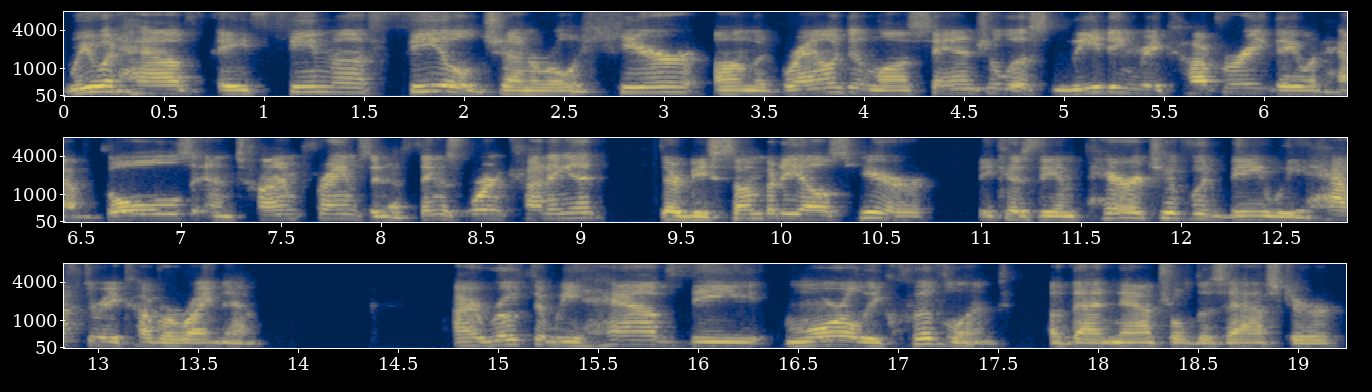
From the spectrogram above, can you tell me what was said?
we would have a FEMA field general here on the ground in Los Angeles leading recovery. They would have goals and timeframes, and if things weren't cutting it, there'd be somebody else here because the imperative would be we have to recover right now. I wrote that we have the moral equivalent of that natural disaster.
